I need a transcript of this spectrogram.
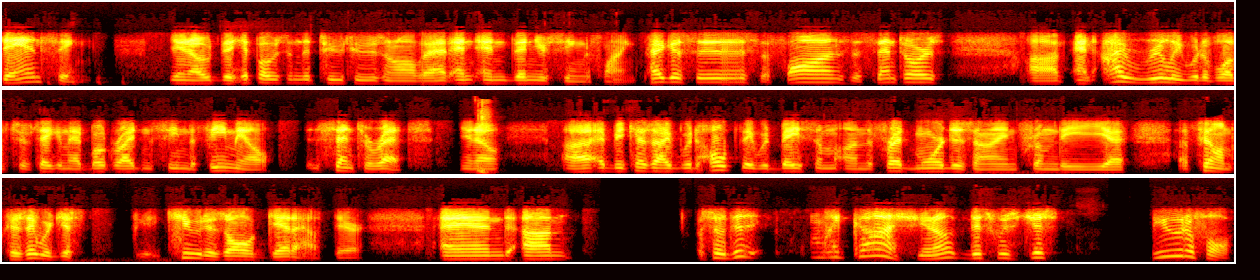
dancing you know the hippos and the tutus and all that. And and then you're seeing the flying pegasus the fawns the centaurs. Uh, and i really would have loved to have taken that boat ride and seen the female centaurettes you know uh, because i would hope they would base them on the fred moore design from the uh, uh, film because they were just cute as all get out there. And um so this my gosh you know this was just beautiful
